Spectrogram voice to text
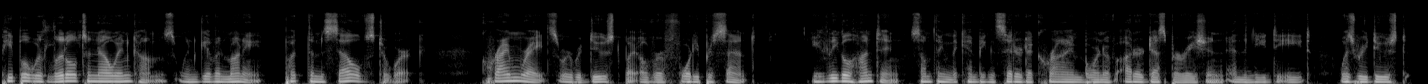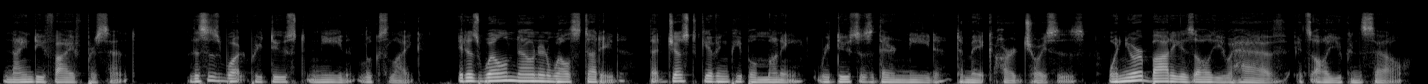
People with little to no incomes, when given money, put themselves to work Crime rates were reduced by over 40%. Illegal hunting, something that can be considered a crime born of utter desperation and the need to eat, was reduced 95%. This is what reduced need looks like. It is well known and well studied that just giving people money reduces their need to make hard choices. When your body is all you have, it's all you can sell.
